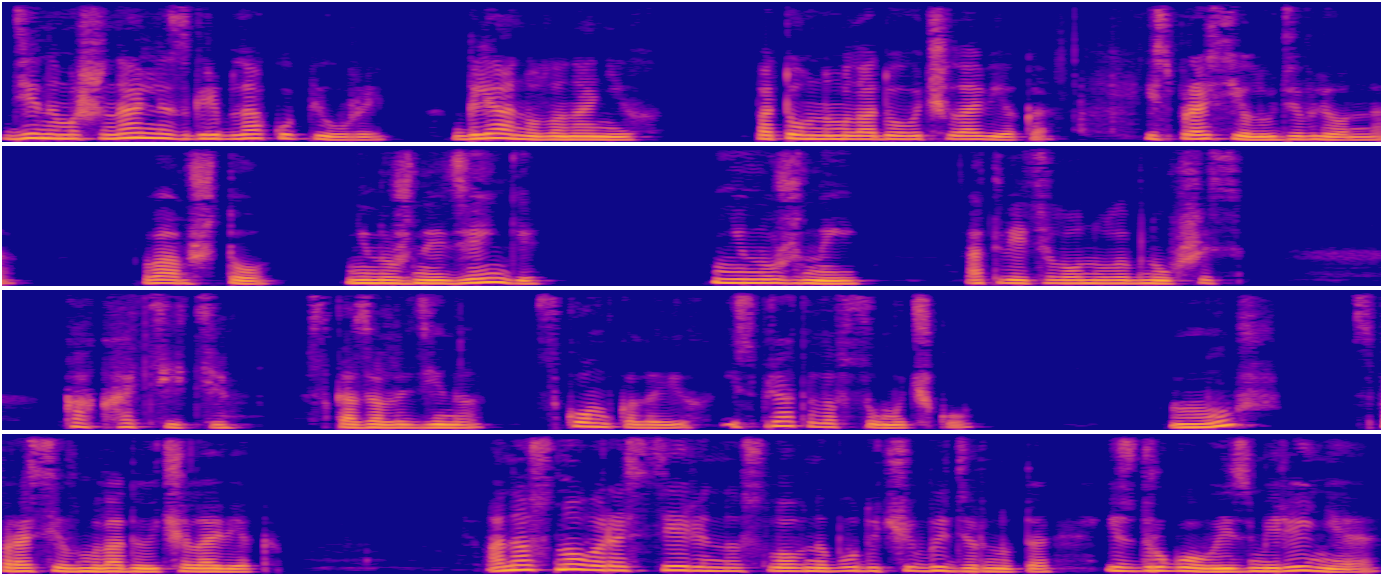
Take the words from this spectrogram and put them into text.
Дина машинально сгребла купюры, глянула на них потом на молодого человека и спросил удивленно. «Вам что, не нужны деньги?» «Не нужны», — ответил он, улыбнувшись. «Как хотите», — сказала Дина, скомкала их и спрятала в сумочку. «Муж?» — спросил молодой человек. Она снова растерянно, словно будучи выдернута из другого измерения,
